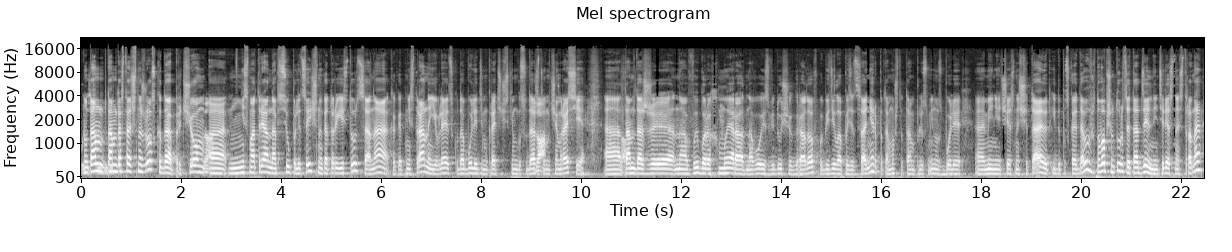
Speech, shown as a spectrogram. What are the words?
ну, там, там достаточно жестко, да, причем, да. А, несмотря на всю полицейщину, которая есть в Турции, она, как это ни странно, является куда более демократическим государством, да. чем Россия. А, да. Там даже на выборах мэра одного из ведущих городов победил оппозиционер, потому что там плюс-минус более-менее а, честно считают и допускают до выборов. Ну, в общем, Турция это отдельная интересная страна,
